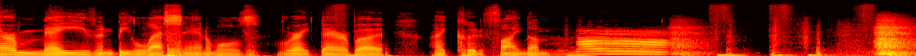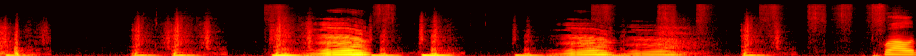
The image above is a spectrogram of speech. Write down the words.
There may even be less animals right there, but I could find them. Well,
